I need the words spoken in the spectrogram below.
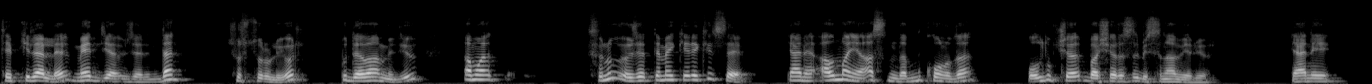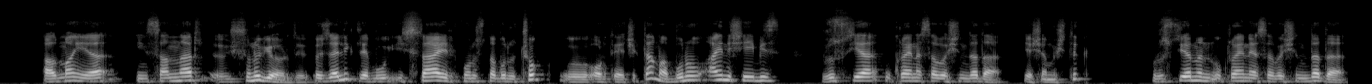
tepkilerle medya üzerinden susturuluyor. Bu devam ediyor. Ama şunu özetlemek gerekirse yani Almanya aslında bu konuda oldukça başarısız bir sınav veriyor. Yani Almanya insanlar e, şunu gördü. Özellikle bu İsrail konusunda bunu çok e, ortaya çıktı ama bunu aynı şeyi biz Rusya-Ukrayna savaşında da yaşamıştık. Rusya'nın Ukrayna savaşında da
